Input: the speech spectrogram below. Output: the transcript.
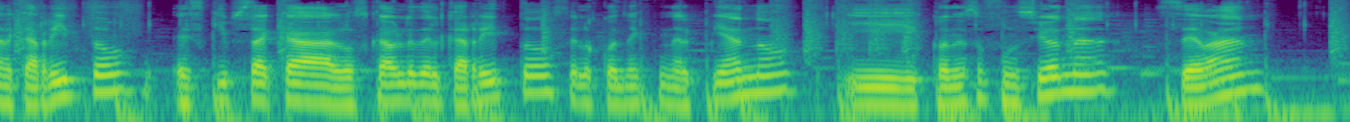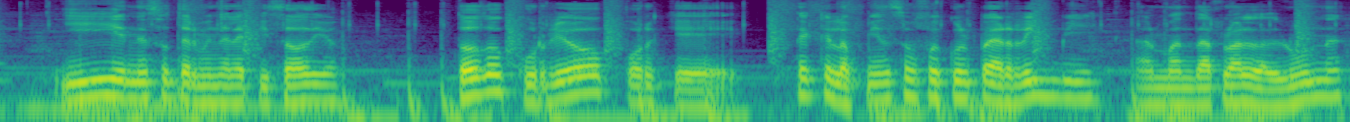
al carrito, Skip saca los cables del carrito, se lo conectan al piano y con eso funciona, se van y en eso termina el episodio. Todo ocurrió porque, sé que lo pienso, fue culpa de Rigby al mandarlo a la luna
